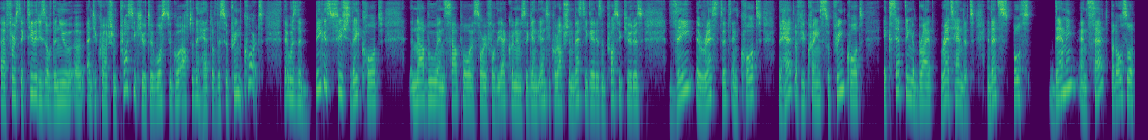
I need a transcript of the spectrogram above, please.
uh, first activities of the new uh, anti-corruption prosecutor was to go after the head of the Supreme Court. That was the biggest fish they caught. NABU and SAPO, sorry for the acronyms, again, the anti-corruption investigators and prosecutors, they arrested and caught the head of Ukraine's Supreme Court accepting a bribe red-handed. And that's both damning and sad, but also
